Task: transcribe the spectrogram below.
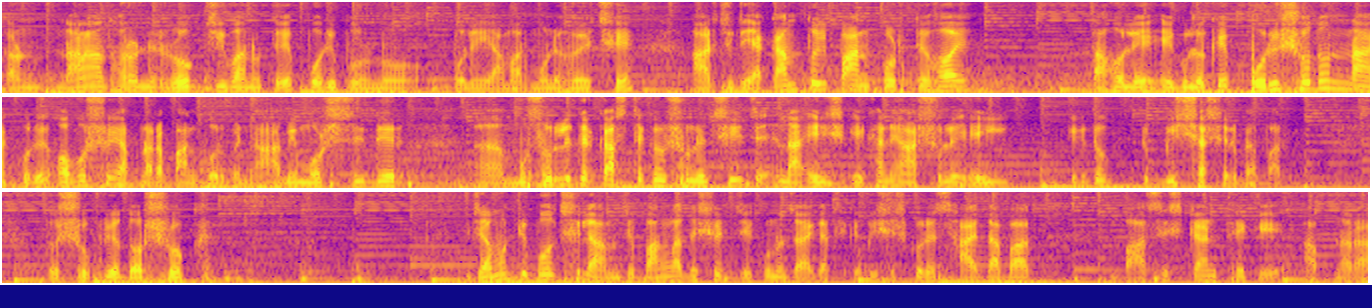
কারণ নানা ধরনের রোগ জীবাণুতে পরিপূর্ণ বলেই আমার মনে হয়েছে। আর যদি একান্তই পান করতে হয়, তাহলে এগুলোকে পরিশোধন না করে অবশ্যই আপনারা পান করবেন না। আমি মসজিদের মুসল্লিদের কাছ থেকেও শুনেছি যে, না, এই, এখানে আসলে এই একটু একটু বিশ্বাসের ব্যাপার। তো সুপ্রিয় দর্শক যেমনটি বলছিলাম যে বাংলাদেশের যে কোনো জায়গা থেকে, বিশেষ করে সায়দাবাদ বাস স্ট্যান্ড থেকে আপনারা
